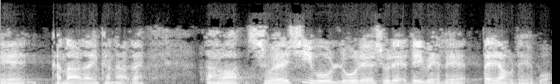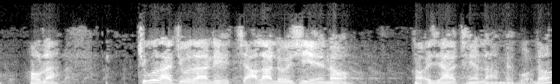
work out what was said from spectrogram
ငယ်ခဏတိုင်းခဏတိုင်းဒါကဇွဲရှိဖို့လိုတယ်ဆိုတဲ့အတိပ္ပယ်လည်းတက်ရောက်တယ်ပေါ့ဟုတ်လားကျိုးသာကျိုးသာနေကြာလာလို့ရှိရင်တော့ဟောအရာထင်းလာမယ်ပေါ့နော်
